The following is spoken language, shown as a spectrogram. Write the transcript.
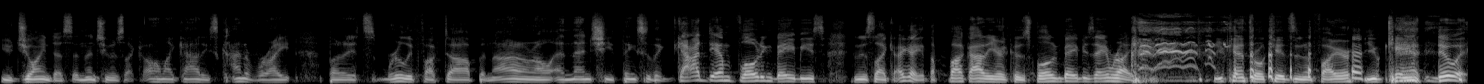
you joined us. And then she was like, oh my God, he's kind of right, but it's really fucked up. And I don't know. And then she thinks of the goddamn floating babies and it's like, I got to get the fuck out of here because floating babies ain't right. you can't throw kids in a fire. You can't do it.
